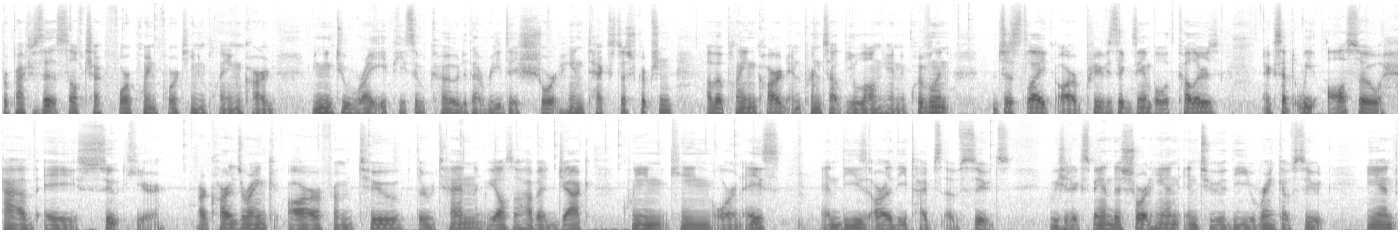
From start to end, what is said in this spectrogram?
For practice it self-check 4.14 playing card, need to write a piece of code that reads a shorthand text description of a playing card and prints out the longhand equivalent, just like our previous example with colors, except we also have a suit here. Our cards rank are from 2 through 10. We also have a jack, queen, king, or an ace, and these are the types of suits. We should expand this shorthand into the rank of suit and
